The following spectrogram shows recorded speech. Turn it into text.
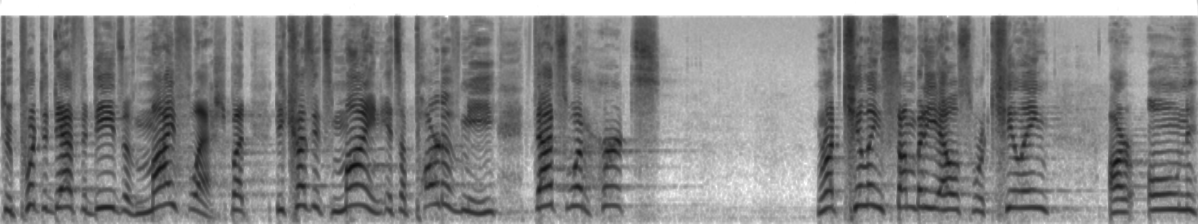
to put to death the deeds of my flesh. But because it's mine, it's a part of me, that's what hurts. We're not killing somebody else, we're killing our own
